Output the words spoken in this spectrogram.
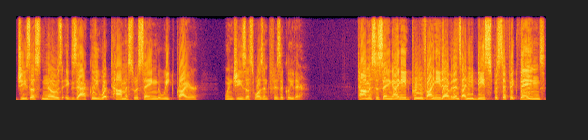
Jesus knows exactly what Thomas was saying the week prior when Jesus wasn't physically there. Thomas is saying, I need proof, I need evidence, I need these specific things.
